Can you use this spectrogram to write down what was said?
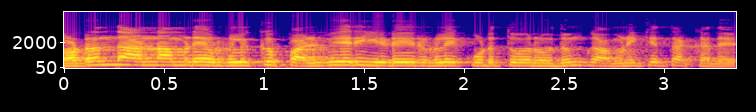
தொடர்ந்து அண்ணாமலை அவர்களுக்கு பல்வேறு இடையூறுகளை கொடுத்து வருவதும் கவனிக்கத்தக்கது.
